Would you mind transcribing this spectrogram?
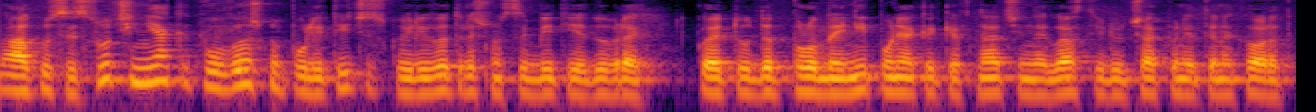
ако се случи някакво външно политическо или вътрешно събитие, добре, което да промени по някакъв начин нагласите или очакванията на хората,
